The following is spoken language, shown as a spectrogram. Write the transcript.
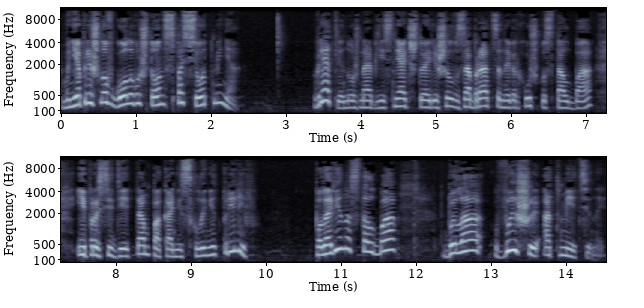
Мне пришло в голову, что он спасет меня. Вряд ли нужно объяснять, что я решил взобраться на верхушку столба и просидеть там, пока не схлынет прилив. Половина столба была выше отметины,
